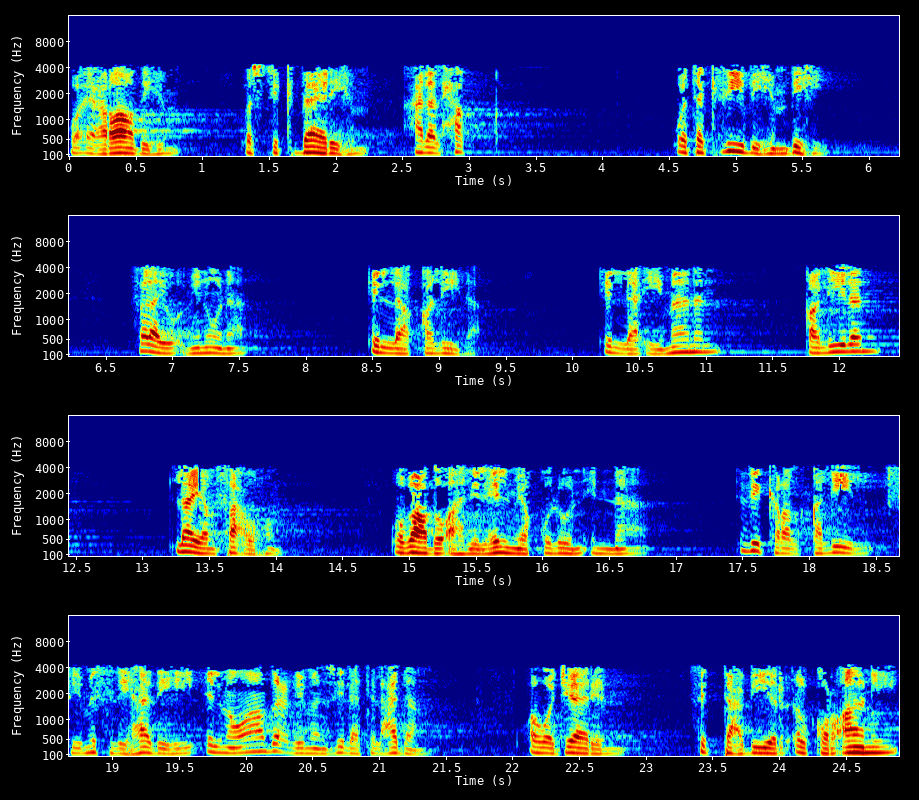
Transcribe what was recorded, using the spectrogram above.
وإعراضهم واستكبارهم على الحق وتكذيبهم به. فلا يؤمنون إلا قليلا إلا إيمانا قليلا لا ينفعهم. وبعض أهل العلم يقولون إن ذكر القليل في مثل هذه المواضع بمنزلة العدم وهو جار في التعبير القرآني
